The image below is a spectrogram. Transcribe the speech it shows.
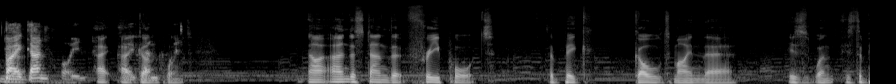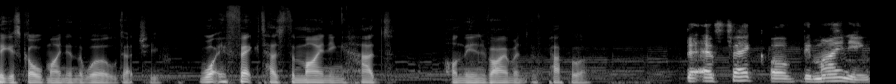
by yeah, gunpoint. At, at gunpoint. gunpoint. Now I understand that Freeport, the big gold mine there, is one is the biggest gold mine in the world actually. What effect has the mining had on the environment of Papua? The effect of the mining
